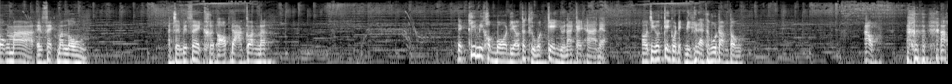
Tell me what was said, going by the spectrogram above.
ลงมาเอฟเฟกต์มาลง อาจจะพิเศษเคิร์ดออฟดากอนนะ เด็กที่มีคอมโบเดียวแต่ถือว่าเก่งอยู่นะไกอาเนี่ย เอาจริงก็เก่งกว่าเด็กนี้แหละถ้าพูดตามตรง เอ้า เอ้า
